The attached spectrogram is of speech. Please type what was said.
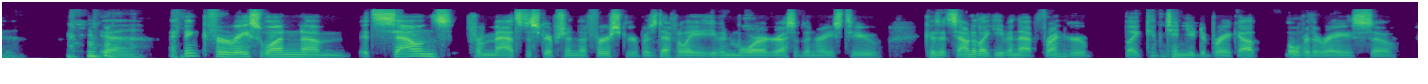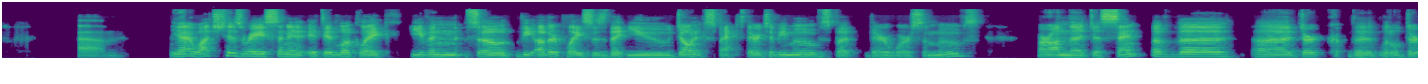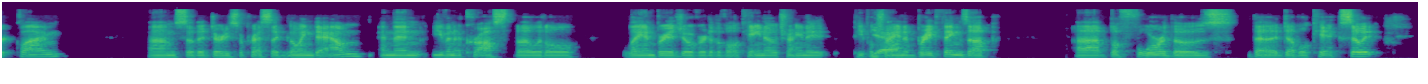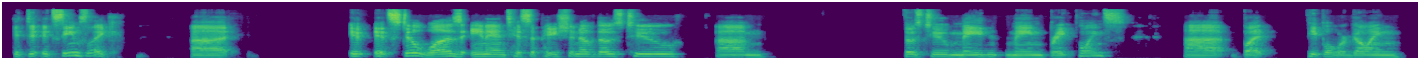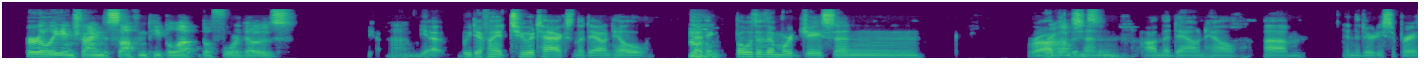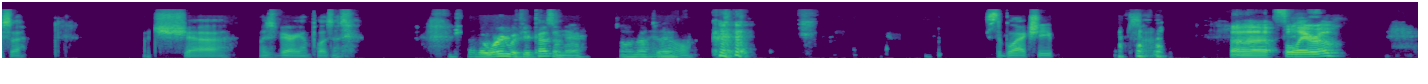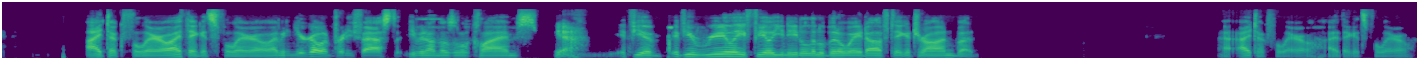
yeah. yeah. I think for race one, um, it sounds from Matt's description, the first group was definitely even more aggressive than race two, because it sounded like even that front group like continued to break up over the race. So, um, yeah, I watched his race and it, it did look like even so the other places that you don't expect there to be moves, but there were some moves are on the descent of the uh, dirt, the little dirt climb. Um, so the dirty Sorpresa going down, and then even across the little land bridge over to the volcano, trying to people yeah. trying to break things up uh, before those the double kicks. So it it it seems like uh, it, it still was in anticipation of those two um, those two main main breakpoints, uh, but people were going early and trying to soften people up before those. Yeah, um, yeah we definitely had two attacks in the downhill. I think both of them were Jason Robinson, Robinson. on the downhill um, in the Dirty Sorpresa, which uh, was very unpleasant. have a word with your cousin there. So I'm not to. He's the black sheep. So. uh, full aero. I took aero. I think it's aero. I mean, you're going pretty fast, even on those little climbs. Yeah. If you if you really feel you need a little bit of weight off, take a Tron. But I, I took Falero. I think it's Falero.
